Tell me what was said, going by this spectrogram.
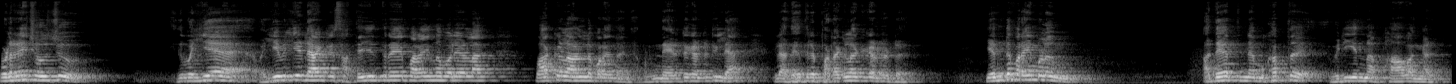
ഉടനെ ചോദിച്ചു ഇത് വലിയ വലിയ വലിയ ഡയറക്ടർ സത്യജിത്രയെ പറയുന്ന പോലെയുള്ള വാക്കുകളാണല്ലോ പറയുന്നത്. ഞാൻ പറഞ്ഞു നേരിട്ട് കണ്ടിട്ടില്ല. ഇല്ല അദ്ദേഹത്തിന്റെ പടങ്ങളൊക്കെ കണ്ടിട്ട് എന്ത് പറയുമ്പോഴും അദ്ദേഹത്തിന്റെ മുഖത്ത് വിരിയുന്ന ഭാവങ്ങൾ.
